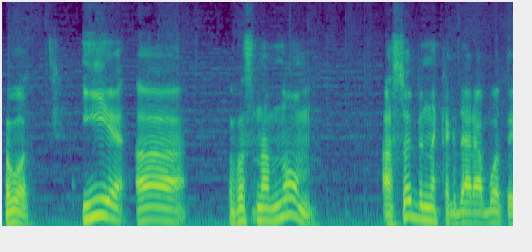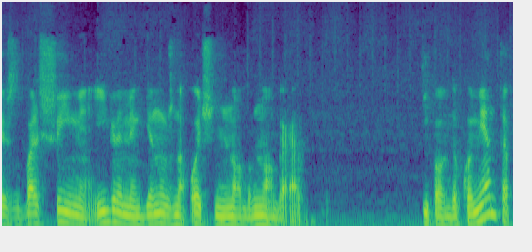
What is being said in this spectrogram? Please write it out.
Вот. И э, в основном Особенно, когда работаешь с большими играми, где нужно очень много-много типов документов,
